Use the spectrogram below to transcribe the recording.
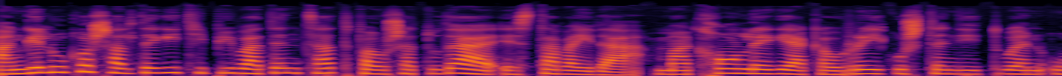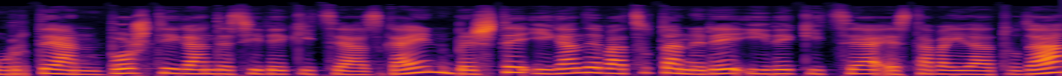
Angeluko saltegi txipi batentzat pausatu da eztabaida. Macron legeak aurre ikusten dituen urtean bost igande idekitzeaz gain, beste igande batzutan ere idekitzea eztabaidatu da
